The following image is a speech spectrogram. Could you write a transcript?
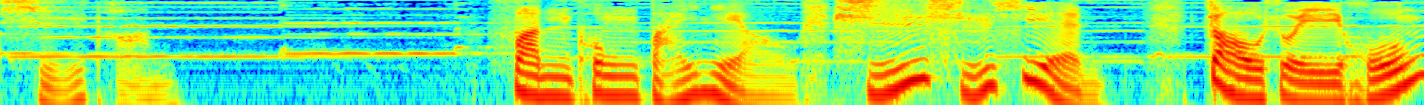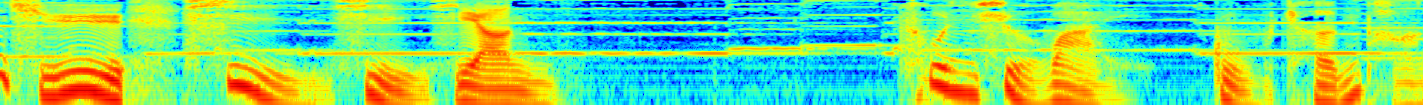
池塘。翻空白鸟时时现，照水红渠细细香。村舍外，古城旁。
